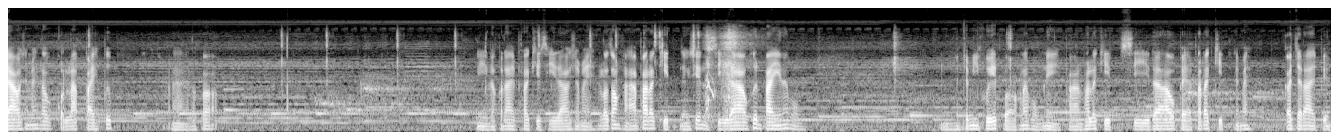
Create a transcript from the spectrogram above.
ดาวใช่ไหมเรากดรับไปปุ๊บ อ่า แล้วก็ นี่เราก็ได้ภารกิจสีดาวใช่ไหมเราต้องหาภารกิจอย่างเช่นสีดาวขึ้นไปนะผมมันจะมีเควสบอกนะผมนี่ผ่านภารกิจสีดาวแปดภารกิจใช่ไหมก็จะได้เป็น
